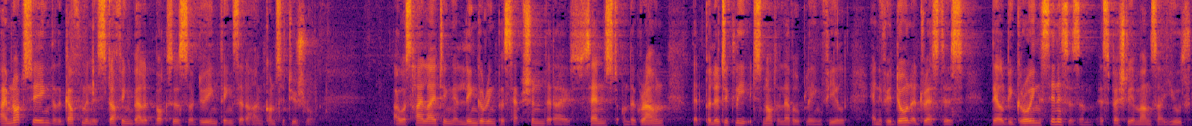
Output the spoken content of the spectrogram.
I'm not saying that the government is stuffing ballot boxes or doing things that are unconstitutional. I was highlighting a lingering perception that I sensed on the ground that politically it's not a level playing field, and if we don't address this, there'll be growing cynicism, especially amongst our youth,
